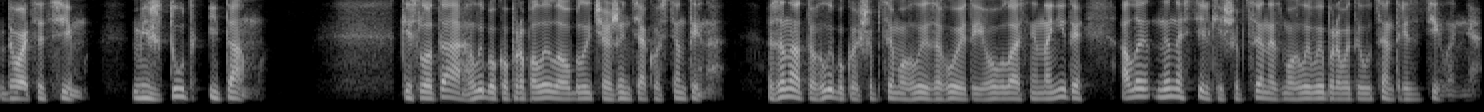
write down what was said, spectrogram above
27. Між тут і там. Кислота глибоко пропалила обличчя женця Костянтина. Занадто глибоко, щоб це могли загоїти його власні наніти, але не настільки, щоб це не змогли виправити у центрі зцілення.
